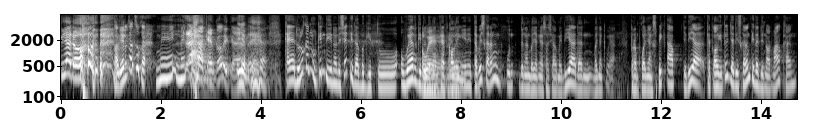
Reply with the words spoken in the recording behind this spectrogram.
Iya dong. Kalian kan suka meng meng. catcalling kan. Iya, betul. Kayak dulu kan mungkin di Indonesia tidak begitu aware gitu Aware. dengan catcalling ini. Tapi sekarang dengan banyaknya sosial media dan banyak perempuan yang speak up. Jadi ya catcalling itu jadi sekarang tidak dinormalkan.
